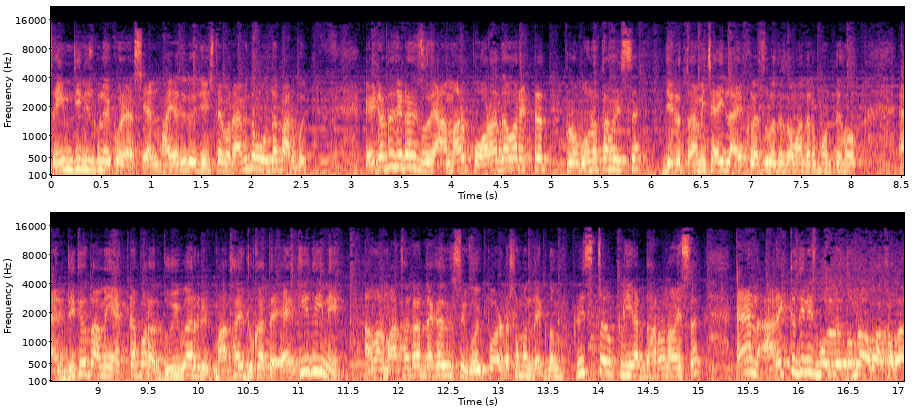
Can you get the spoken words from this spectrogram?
সেম জিনিসগুলোই করে আসি অ্যান্ড ভাইয়া যদি ওই জিনিসটা করে, আমি তো বলতে পারবোই। এটাতে যেটা হয়েছে যে আমার পড়া দেওয়ার একটা প্রবণতা হয়েছে, যেটা আমি চাই লাইভ ক্লাসগুলোতে তোমাদের মধ্যে হোক। অ্যান্ড দ্বিতীয়ত আমি একটা পড়া দুইবার মাথায় ঢুকাতে একই দিনে আমার মাথাটা দেখা যাচ্ছে ওই পড়াটা সম্বন্ধে একদম ক্রিস্টাল ক্লিয়ার ধারণা হয়েছে। অ্যান্ড আরেকটা জিনিস বললেও তোমরা অবাক হবা,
